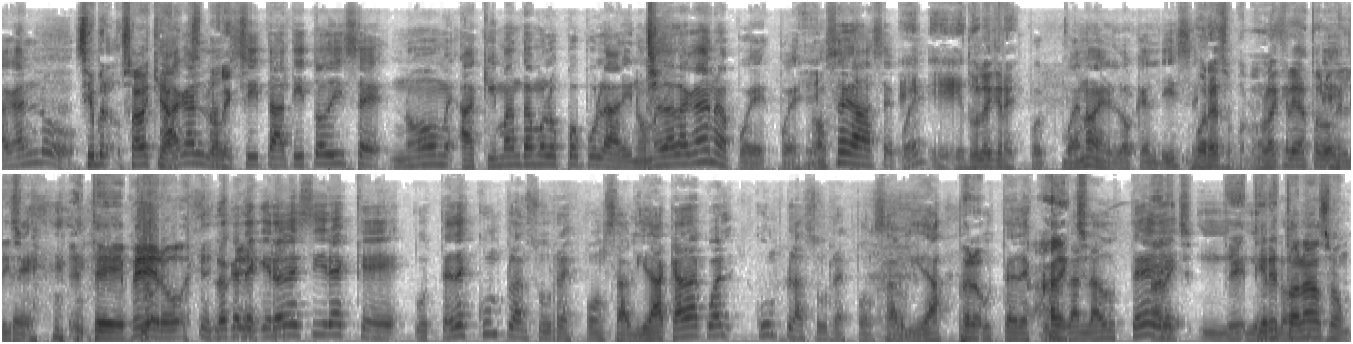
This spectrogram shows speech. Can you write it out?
Háganlo. Sí, pero ¿sabes qué? Háganlo. Alex, Si Tatito dice, no, me- aquí mandamos los populares y no me da la gana, pues, pues no se hace, pues. eh, eh, ¿Tú le crees? Por- bueno, es lo que él dice. Por eso, pues no le creas todo lo que él Este- dice. Este, pero. Lo que te quiero decir es que ustedes cumplan su responsabilidad, cada cual cumpla su responsabilidad. Pero, ustedes cumplan Alex, la de ustedes. Alex, y, y tienes toda la razón.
